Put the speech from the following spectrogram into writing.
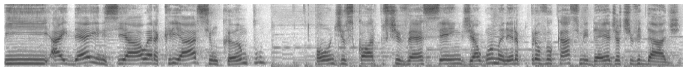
E a ideia inicial era criar-se um campo onde os corpos tivessem, de alguma maneira, provocasse uma ideia de atividade.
